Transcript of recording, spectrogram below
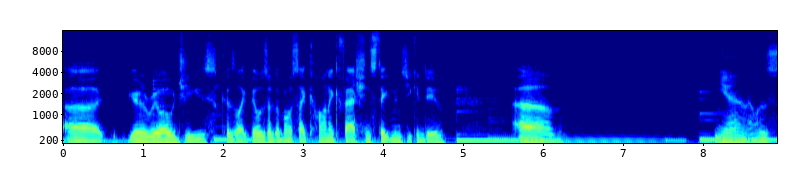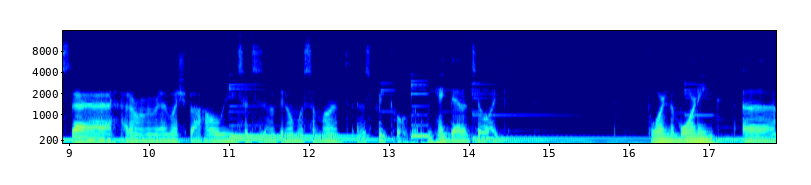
Uh, you're the real OGs because like those are the most iconic fashion statements you can do. Um, yeah, that was. Uh, I don't remember that much about Halloween since it's been almost a month. That was pretty cool though. We hanged out until like four in the morning. Uh,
